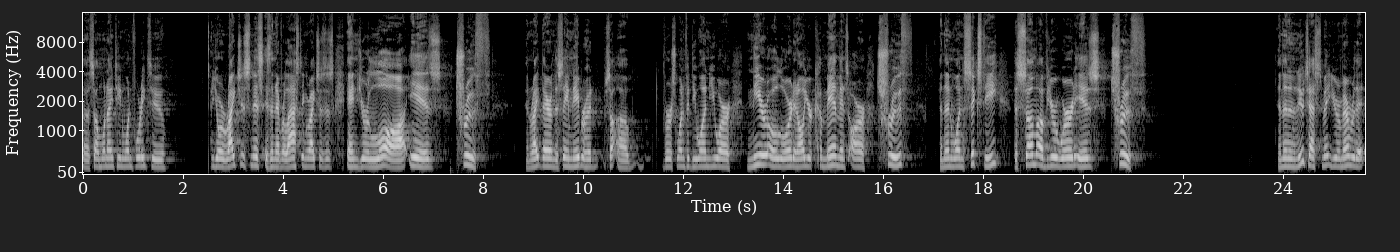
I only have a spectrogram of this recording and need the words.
Uh, psalm 119, 142. Your righteousness is an everlasting righteousness, and your law is truth. And right there in the same neighborhood, uh, verse 151, you are near, O Lord, and all your commandments are truth. And then 160, the sum of your word is truth. And then in the New Testament, you remember that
